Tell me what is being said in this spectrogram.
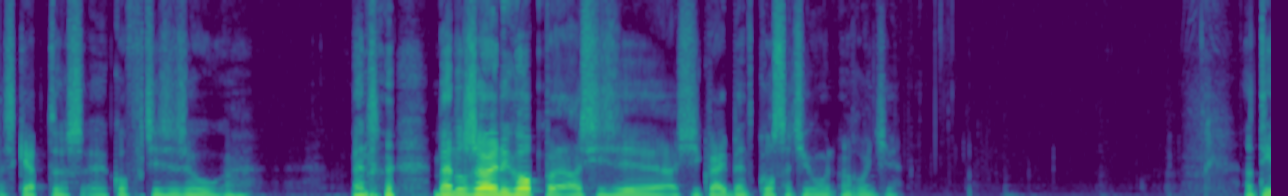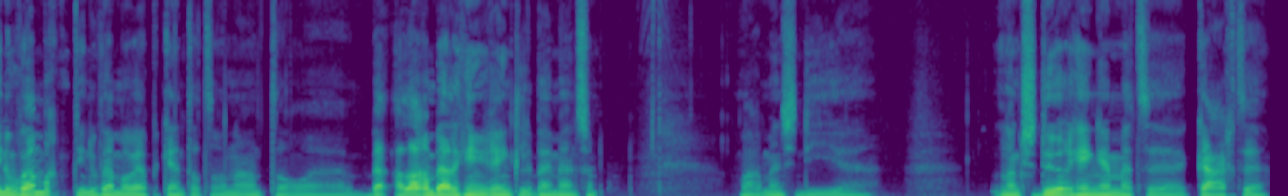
scepters, koffertjes en zo. ben, ben er zuinig op. Als je, ze, als je kwijt bent, kost dat je gewoon een rondje. 10 november. 10 november werd bekend dat er een aantal uh, alarmbellen gingen rinkelen bij mensen. waren mensen die uh, langs de deur gingen met uh, kaarten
